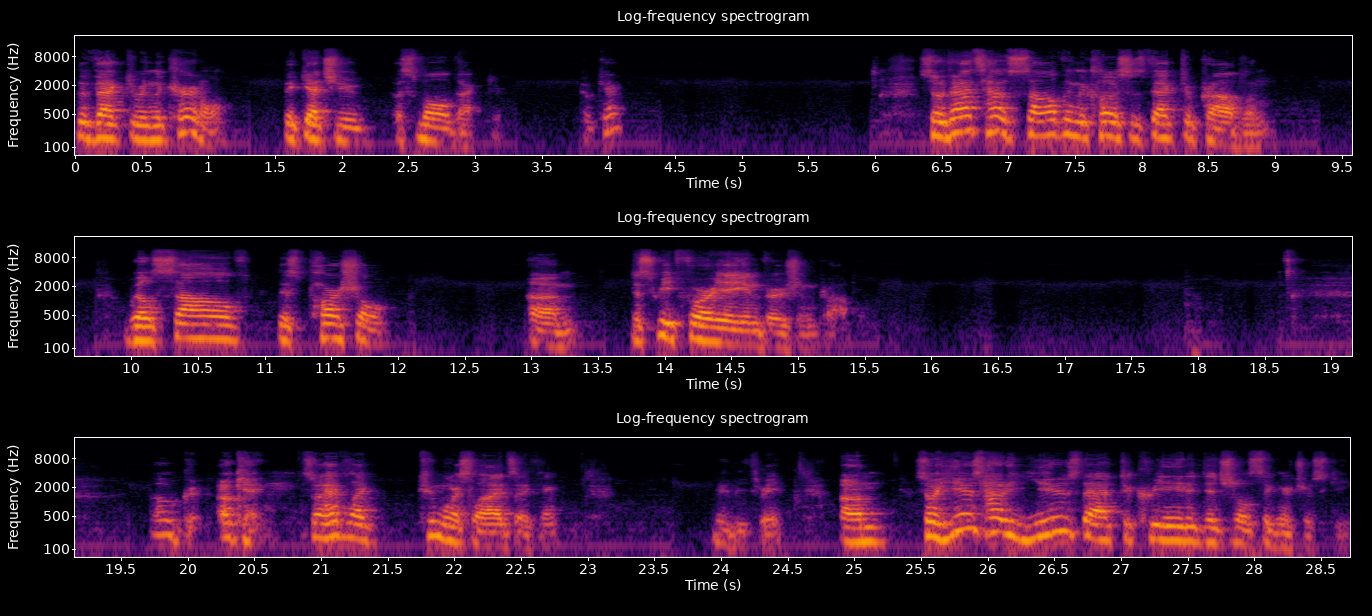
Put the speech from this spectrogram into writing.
the vector in the kernel that gets you a small vector, okay? So that's how solving the closest vector problem will solve this partial um, discrete Fourier inversion problem. Oh, good. Okay. So I have like two more slides, I think, maybe three. Um, so here's how to use that to create a digital signature scheme.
